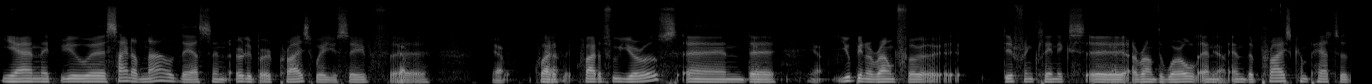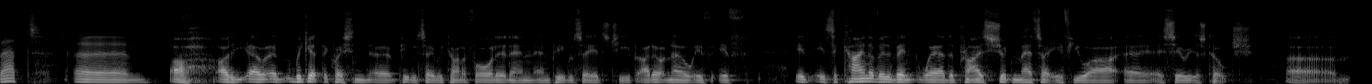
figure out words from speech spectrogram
Yeah, and if you uh, sign up now, there's an early bird price where you save uh, Yep. Yep. quite Yep. a quite a few euros. And uh, you've been around for uh, different clinics uh, Yeah. around the world, and Yeah. and the price compared to that. Um, Oh, uh, we get the question. Uh, people say we can't afford it, and, people say it's cheap. I don't know if if it, it's a kind of an event where the price shouldn't matter if you are a, serious coach. Um,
